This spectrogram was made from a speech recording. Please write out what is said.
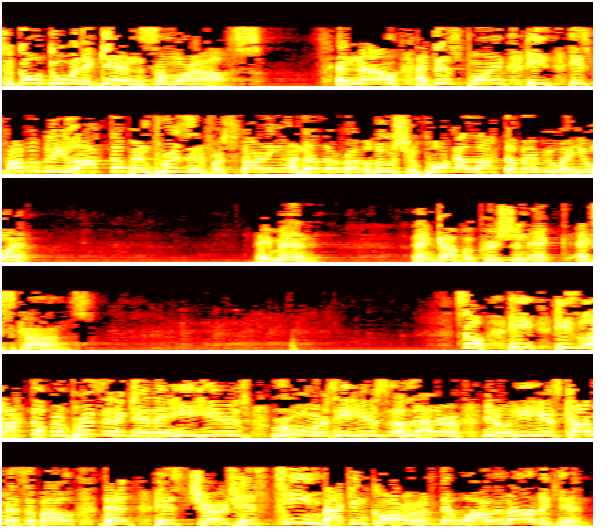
to go do it again somewhere else. And now, at this point, he, he's probably locked up in prison for starting another revolution. Paul got locked up everywhere he went. Amen. Thank God for Christian ex-cons. So he, he's locked up in prison again and he hears rumors, he hears a letter, you know, he hears comments about that his church, his team back in Corinth, they're wilding out again.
